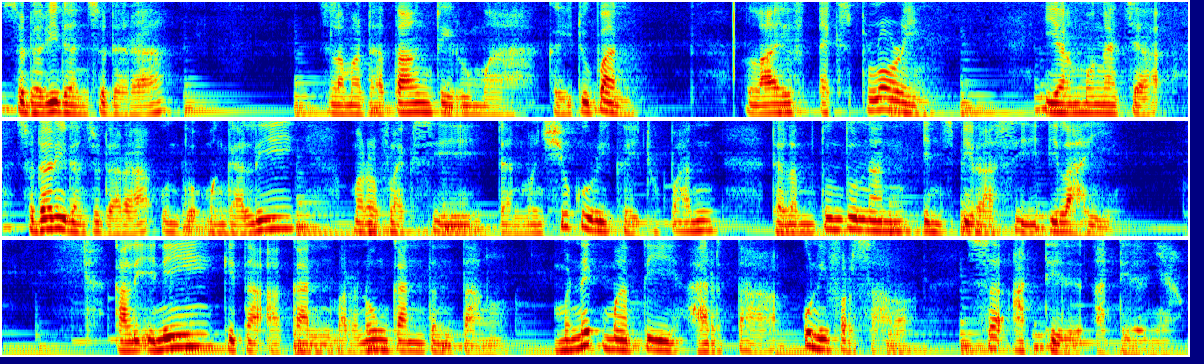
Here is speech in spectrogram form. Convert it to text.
Saudari dan saudara, selamat datang di rumah kehidupan Life Exploring yang mengajak saudari dan saudara untuk menggali, merefleksi, dan mensyukuri kehidupan dalam tuntunan inspirasi ilahi. Kali ini kita akan merenungkan tentang menikmati harta universal seadil-adilnya.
